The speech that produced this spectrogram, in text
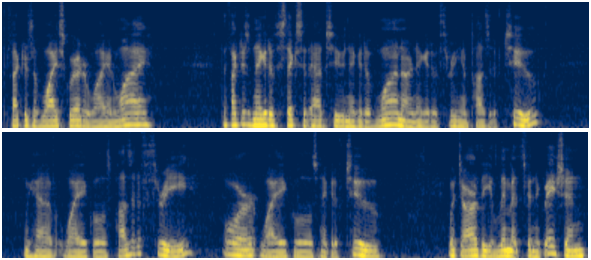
The factors of y squared are y and y. The factors of negative 6 that add to negative 1 are negative 3 and positive 2 we have y equals positive 3 or y equals negative 2, which are the limits of integration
